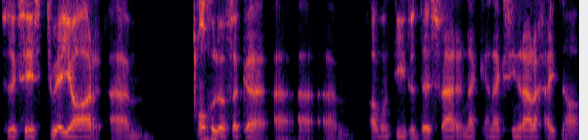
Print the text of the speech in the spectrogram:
Soos ek sê is 2 jaar ehm um, ongelooflike uh uh ehm um, avontuur tot dusver en ek en ek sien regtig uit na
